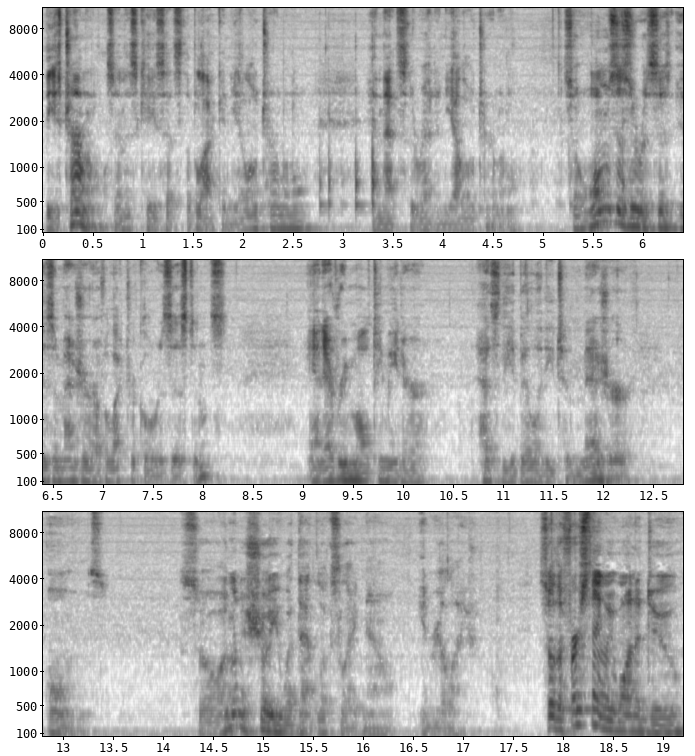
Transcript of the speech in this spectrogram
these terminals. In this case, that's the black and yellow terminal, and that's the red and yellow terminal. So ohms is a, is a measure of electrical resistance, and every multimeter has the ability to measure ohms. So I'm going to show you what that looks like now in real life. So the first thing we want to do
